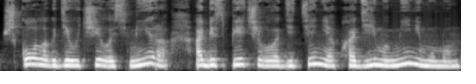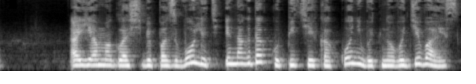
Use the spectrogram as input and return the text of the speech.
Школа, где училась Мира, обеспечивала детей необходимым минимумом, а я могла себе позволить иногда купить ей какой-нибудь новый девайс,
